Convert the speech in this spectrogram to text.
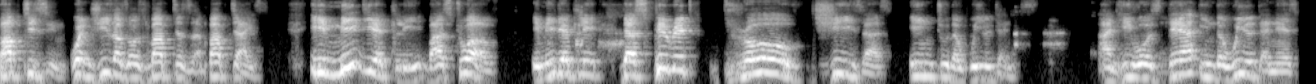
baptism, when Jesus was baptized, baptized, immediately, verse 12, immediately the Spirit drove Jesus into the wilderness. And he was there in the wilderness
